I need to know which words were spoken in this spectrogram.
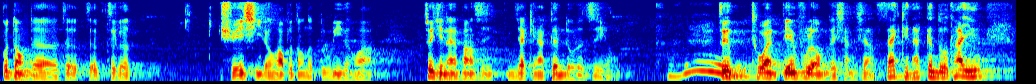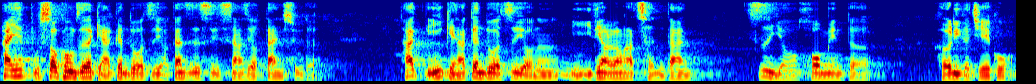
不懂得这这这个学习的话，不懂得独立的话，最简单的方式，你再给他更多的自由。这突然颠覆了我们的想象，再给他更多，他已经他已经不受控制，再给他更多的自由，但是事实上是有淡书的。他你给他更多的自由呢，你一定要让他承担自由后面的合理的结果。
